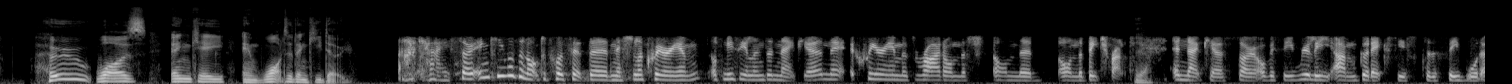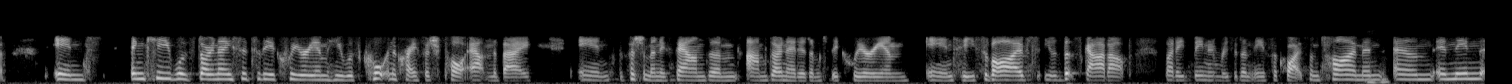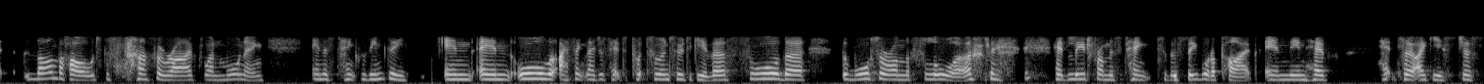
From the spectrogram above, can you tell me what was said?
Who was Inky and what did Inky do? Okay, so Inky was an octopus at the National Aquarium of New Zealand in Napier, and that aquarium is right on the on the on the beachfront yeah. in Napier. So obviously, really um, good access to the seawater. And Inky was donated to the aquarium. He was caught in a crayfish pot out in the bay, and the fisherman who found him um, donated him to the aquarium, and he survived. He was a bit scarred up, but he'd been a resident there for quite some time. And Mm-hmm. um, and then lo and behold, the staff arrived one morning, and his tank was empty. And and all I think they just had to put two and two together. Saw the the water on the floor that had led from his tank to the seawater pipe, and then have had to, I guess, just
